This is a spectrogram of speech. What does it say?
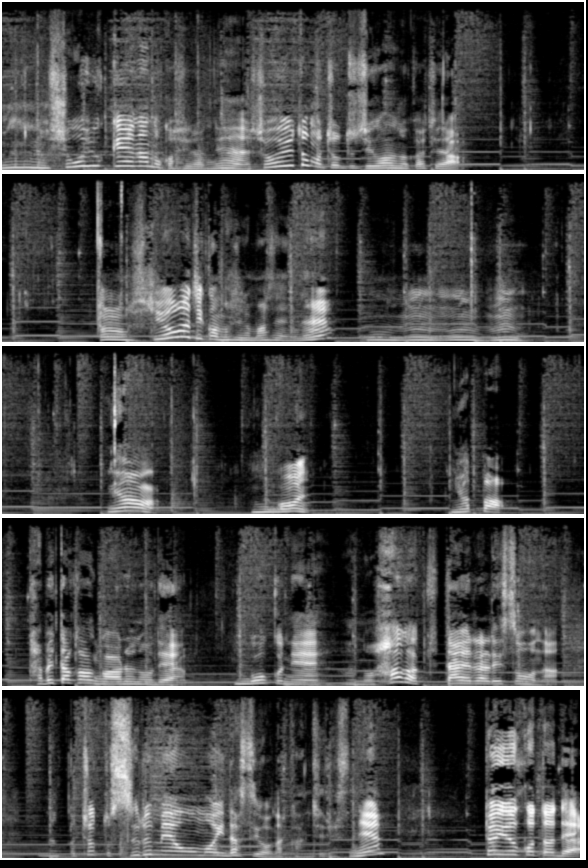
う。うん醤油系なのかしらね。醤油ともちょっと違うのかしら。うん塩味かもしれませんね。うんうんうんうん。いやすごい。やっぱ食べた感があるので。すごくねあの歯が鍛えられそうななんかちょっとスルメを思い出すような感じですね。ということで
